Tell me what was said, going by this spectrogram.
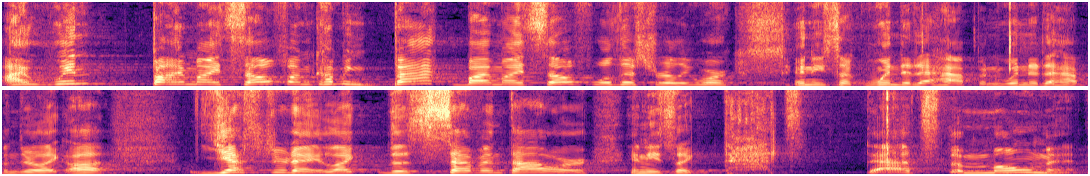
I went by myself. I'm coming back by myself. Will this really work? And he's like, When did it happen? When did it happen? They're like, uh, Yesterday, like the seventh hour. And he's like, That's, that's the moment.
